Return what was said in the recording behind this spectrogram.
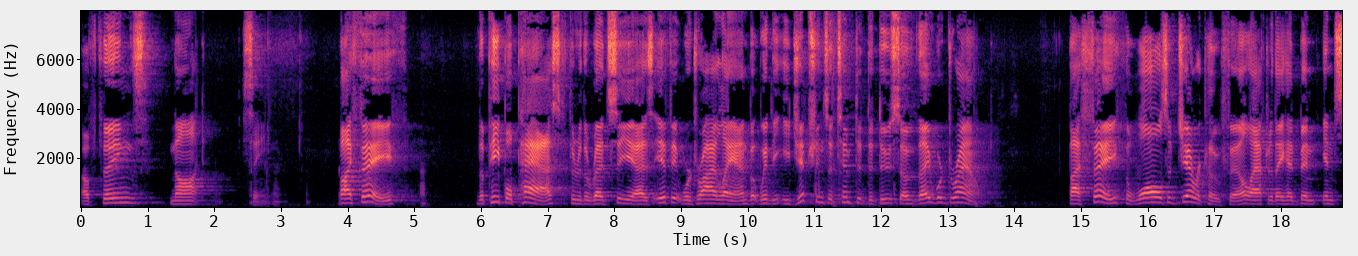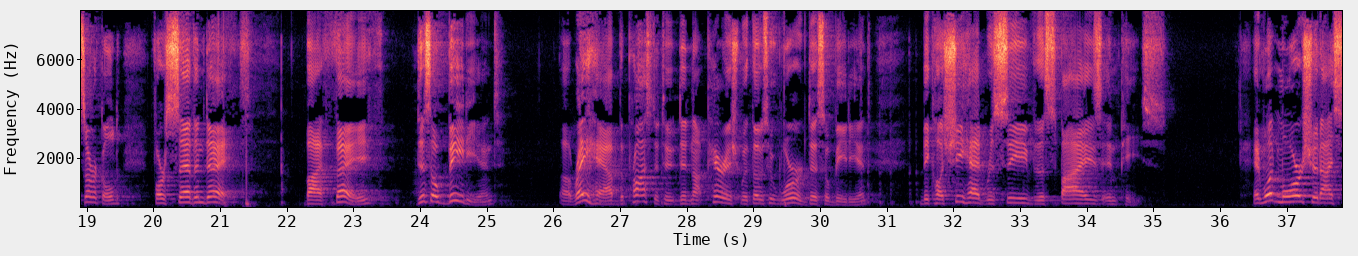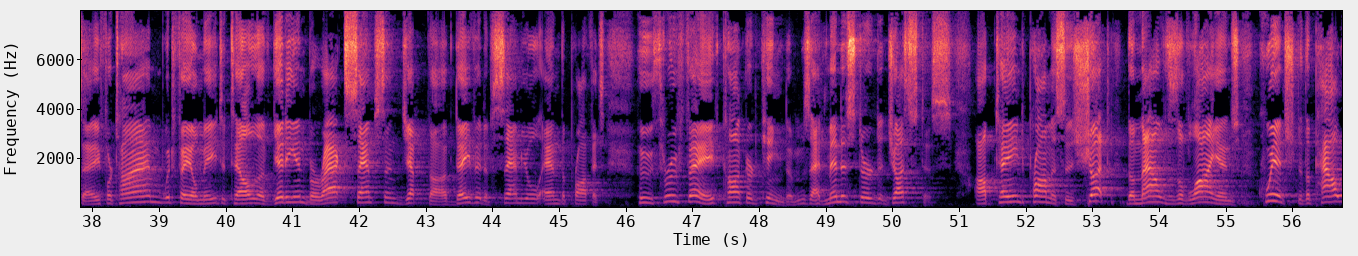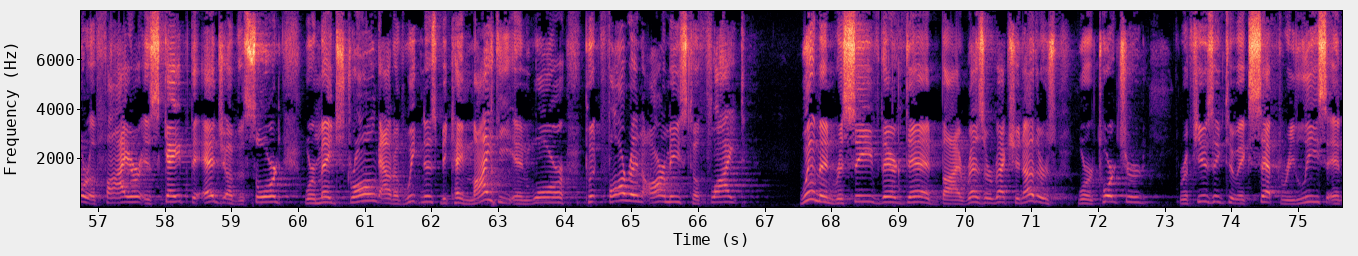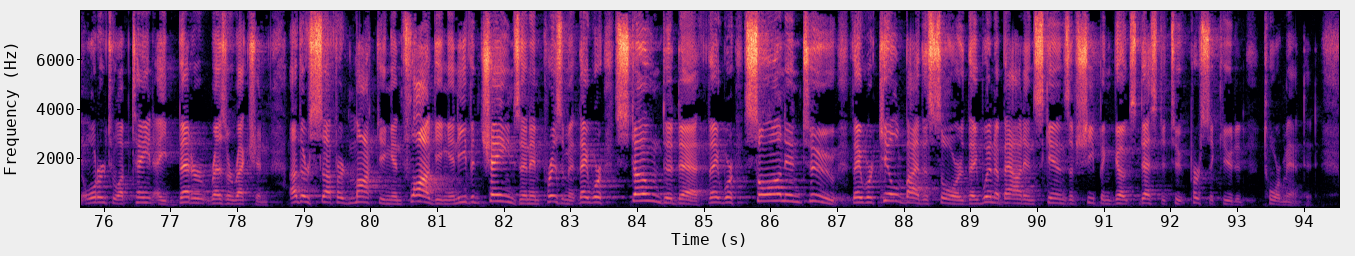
of things not seen. By faith, the people passed through the Red Sea as if it were dry land, but when the Egyptians attempted to do so, they were drowned. By faith, the walls of Jericho fell after they had been encircled for seven days. By faith, disobedient uh, Rahab, the prostitute, did not perish with those who were disobedient because she had received the spies in peace. And what more should I say? For time would fail me to tell of Gideon, Barak, Samson, Jephthah, of David, of Samuel, and the prophets, who through faith conquered kingdoms, administered justice, obtained promises, shut the mouths of lions, quenched the power of fire, escaped the edge of the sword, were made strong out of weakness, became mighty in war, put foreign armies to flight. Women received their dead by resurrection. Others were tortured refusing to accept release in order to obtain a better resurrection. Others suffered mocking and flogging and even chains and imprisonment. They were stoned to death. They were sawn in two. They were killed by the sword. They went about in skins of sheep and goats, destitute, persecuted, tormented,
